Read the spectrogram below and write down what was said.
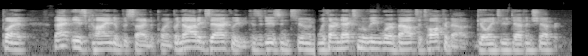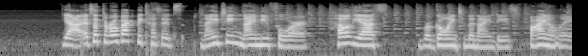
But that is kind of beside the point, but not exactly because it is in tune with our next movie we're about to talk about, going to Devin Shepard. Yeah, it's a throwback because it's 1994. Hell yes, we're going to the 90s, finally.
